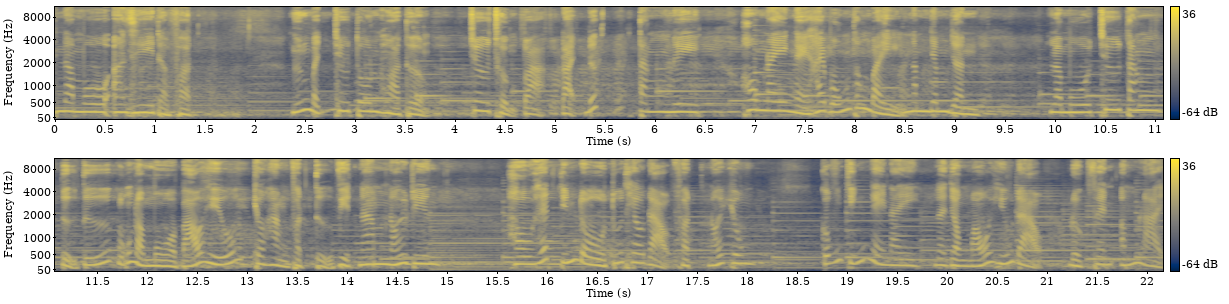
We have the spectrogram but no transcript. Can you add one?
Nam mô A Di Đà Phật ngưỡng bạch chư tôn hòa thượng chư thượng tọa đại đức tăng ni hôm nay ngày 24 tháng 7 năm nhâm dần, là mùa chư tăng tự tứ cũng là mùa báo hiếu cho hàng Phật tử Việt Nam nói riêng. Hầu hết tín đồ tu theo đạo Phật nói chung, cũng chính ngày này là dòng máu hiếu đạo được phen ấm lại.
